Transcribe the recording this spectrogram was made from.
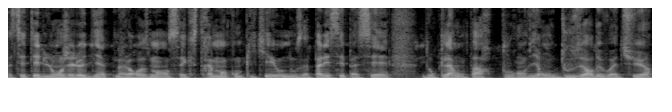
c'était de longer le Dniepr. Malheureusement, c'est extrêmement compliqué. On nous a pas laissé passer. Donc là, on part pour environ 12 heures de voiture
